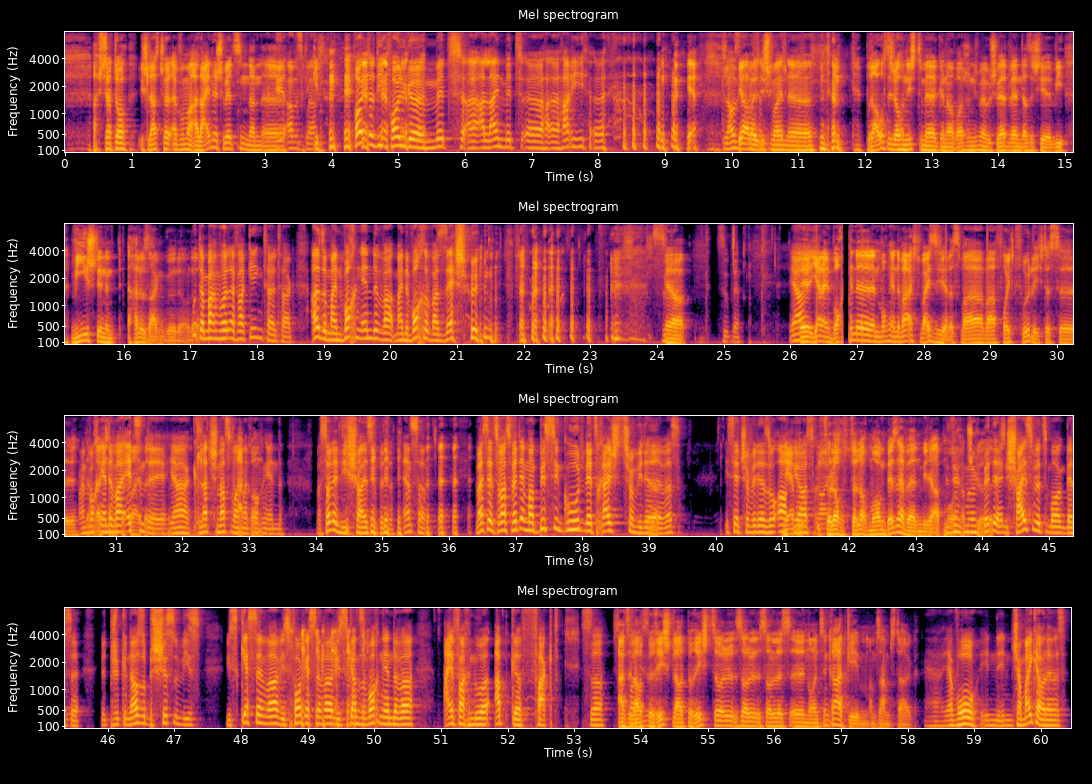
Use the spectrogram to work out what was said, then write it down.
Aber ich dachte doch, ich lasse dich heute einfach mal alleine schwätzen, dann. Äh, okay, alles klar. heute die Folge mit äh, allein mit äh, Harry. Äh, ja, Klaus ja weil ich meine, äh, dann braucht sich auch nichts mehr, genau, braucht schon nicht mehr beschwert werden, dass ich hier wie wie ich den Hallo sagen würde. Oder? Gut, dann machen wir heute einfach Gegenteiltag. Also mein Wochenende war, meine Woche war sehr schön. Ja. Super. Ja. Äh, ja, dein Wochenende, dein Wochenende war, ich weiß es ja, das war, war feucht fröhlich. Das, äh, mein Wochenende war, war ätzend, ey. Ja, klatschnass war Ach, mein komm. Wochenende. Was soll denn die Scheiße, bitte? Ernsthaft. Weißt du, jetzt was, wird immer ein bisschen gut und jetzt reicht es schon wieder, ja. oder was? Ist jetzt schon wieder so, ach ja, ja es reicht. Soll auch, soll auch morgen besser werden, wieder ab morgen. morgen besser. Ein Scheiß wird's morgen besser. Wird bestimmt genauso beschissen, wie es, wie es gestern war, wie es vorgestern war, wie es das ganze Wochenende war einfach nur abgefuckt. So, also laut Bericht, laut Bericht soll, soll, soll es äh, 19 Grad geben am Samstag. Ja, ja wo? In, in Jamaika oder was?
